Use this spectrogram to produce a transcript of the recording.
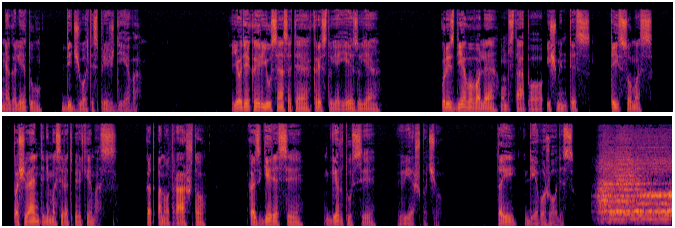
negalėtų didžiuotis prieš Dievą. Jo dėka ir jūs esate Kristuje Jėzuje, kuris Dievo valia mums tapo išmintis, teisumas, pašventinimas ir atpirkimas, kad anot rašto kas giriasi, girtųsi viešpačiu. Tai Dievo žodis. Alleluja,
